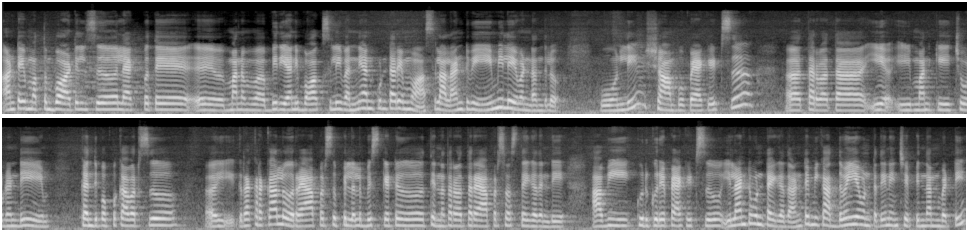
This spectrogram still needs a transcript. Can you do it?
అంటే మొత్తం బాటిల్స్ లేకపోతే మన బిర్యానీ బాక్సులు ఇవన్నీ అనుకుంటారేమో. అసలు అలాంటివి ఏమీ లేవండి అందులో. ఓన్లీ షాంపూ ప్యాకెట్స్ తర్వాత ఈ- మనకి చూడండి కందిపప్పు కవర్స్ రకరకాలు ర్యాపర్స్ పిల్లల బిస్కెట్ తిన్న తర్వాత ర్యాపర్స్ వస్తాయి కదండి. అవి కురుకురే ప్యాకెట్స్ ఇలాంటివి ఉంటాయి కదా. అంటే మీకు అర్థమయ్యే ఉంటుంది నేను చెప్పిన దాన్ని బట్టి.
